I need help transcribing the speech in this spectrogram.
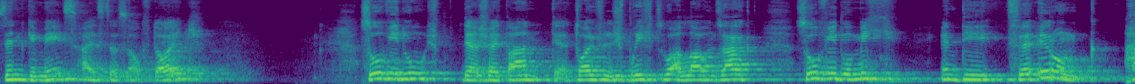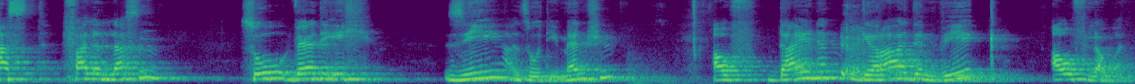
Sinngemäß heißt das auf Deutsch. So wie du, der Shaitan, der Teufel spricht zu Allah und sagt, so wie du mich in die Verirrung hast fallen lassen, so werde ich sie, also die Menschen, auf deinem geraden Weg auflauern.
